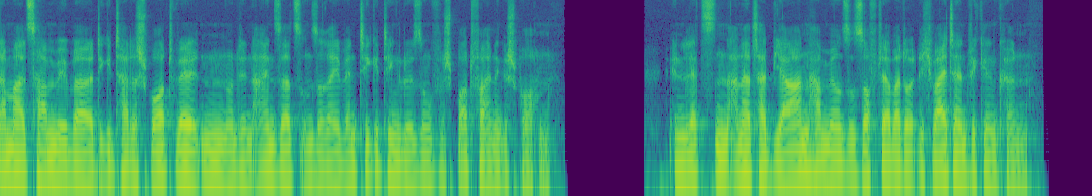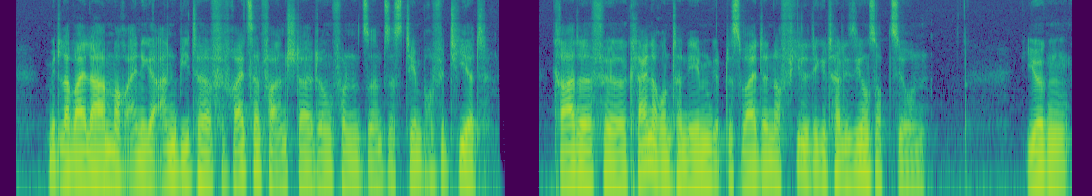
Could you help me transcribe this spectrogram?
Damals haben wir über digitale Sportwelten und den Einsatz unserer Event-Ticketing-Lösung für Sportvereine gesprochen. In den letzten anderthalb Jahren haben wir unsere Software aber deutlich weiterentwickeln können. Mittlerweile haben auch einige Anbieter für Freizeitveranstaltungen von unserem System profitiert. Gerade für kleinere Unternehmen gibt es weiter noch viele Digitalisierungsoptionen. Jürgen,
